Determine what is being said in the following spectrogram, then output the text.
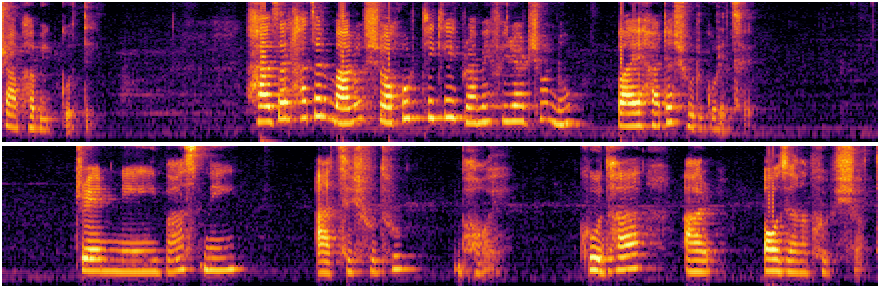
স্বাভাবিক গতি। হাজার হাজার মানুষ শহর থেকে গ্রামে ফেরার জন্য পায়ে হাঁটা শুরু করেছে। ট্রেন নেই, বাস নেই, আছে শুধু ভয়, ক্ষুধা আর অজানা ভবিষ্যৎ।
